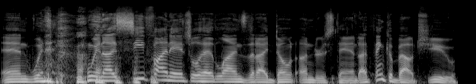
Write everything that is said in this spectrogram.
And when when I see financial headlines that I don't understand, I think about you.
